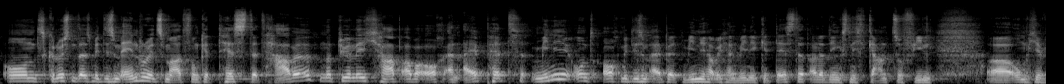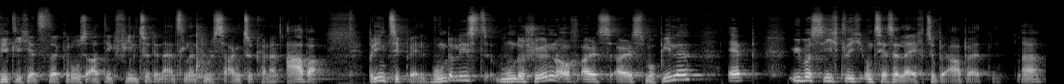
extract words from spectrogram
und größtenteils mit diesem Android-Smartphone getestet habe. Natürlich habe aber auch ein iPad Mini und auch mit diesem iPad Mini habe ich ein wenig getestet, allerdings nicht ganz so viel, äh, um hier wirklich jetzt großartig viel zu den einzelnen Tools sagen zu können. Aber prinzipiell Wunderlist, wunderschön, auch als, als mobile App, übersichtlich und sehr, sehr leicht zu bearbeiten. Ja.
